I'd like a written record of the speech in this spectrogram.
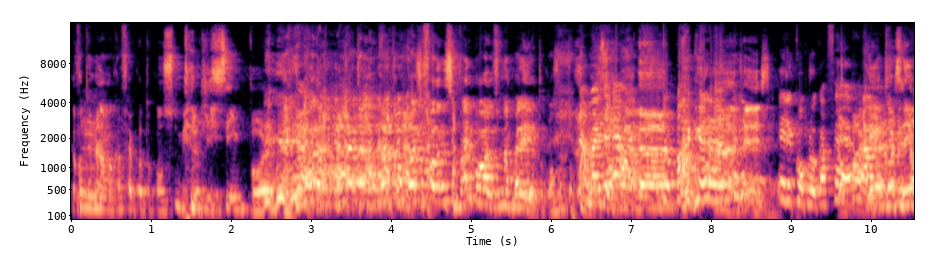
Eu vou terminar meu café porque eu tô consumindo Tem aqui. que se impor. O cara tava quase falando assim, vai embora. Eu falei, não, peraí, eu tô consumindo. Tô, Não, mas tô é, pagando. eu tô pagando. Ah, isso. Ele comprou o café. Tô Aí eu pagando, mas você terminei tá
